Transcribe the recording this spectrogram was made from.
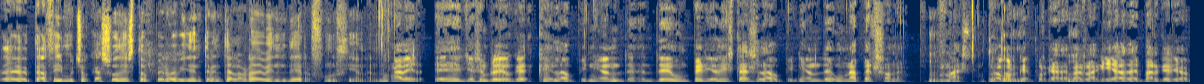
eh, te hacéis mucho caso de esto, pero evidentemente a la hora de vender funcionan, ¿no? A ver, eh, yo siempre digo que, que la opinión de- un periodista es la opinión de una persona. Más, ¿no? Porque, porque además la guía de Parker, yo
